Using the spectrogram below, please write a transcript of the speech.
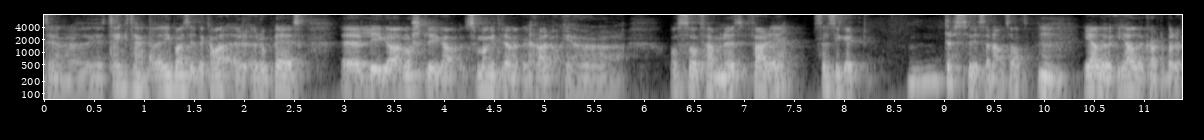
trenere, tenk, tenk. Bare sier, det kan være europeisk eh, liga, norsk liga. Så mange trenere dere klarer. Ok, øh, øh. Og så fem minutter, ferdig. Så er det sikkert drøssevis av navn. sant? Jeg, hadde, jeg, hadde bare,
